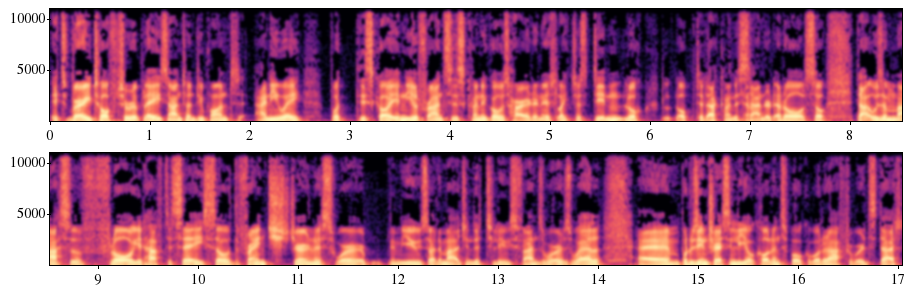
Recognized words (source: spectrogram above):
it's very tough to replace Anton Dupont anyway. But this guy Neil Francis kind of goes hard in it, like just didn't look up to that kind of standard at all. So that was a massive flaw, you'd have to say. So the French journalists were bemused. I'd imagine the Toulouse fans were as well. Um, but it was interesting. Leo Cullen spoke about it afterwards. That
